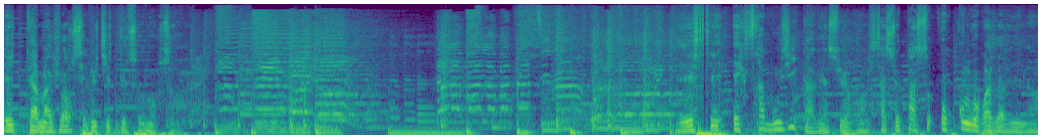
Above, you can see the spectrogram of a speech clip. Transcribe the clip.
État-major, c'est le titre de ce morceau. Et c'est extra musica, bien sûr. hein. Ça se passe au Congo-Brazzaville, hein,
